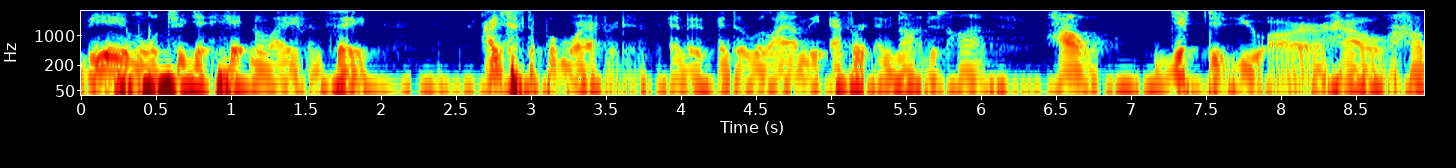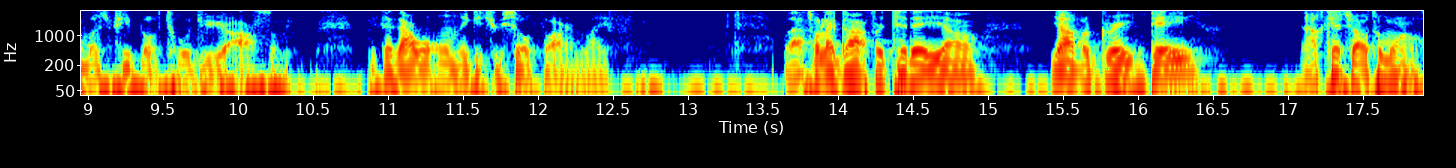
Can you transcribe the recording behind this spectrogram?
be able to get hit in life and say, I just have to put more effort in and and to rely on the effort and not just on how gifted you are or how how much people have told you you're awesome because that will only get you so far in life. But that's what I got for today, y'all. Y'all have a great day, and I'll catch y'all tomorrow.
